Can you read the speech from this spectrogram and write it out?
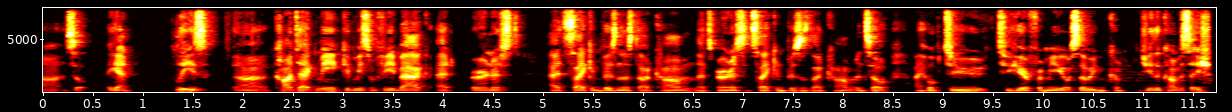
Uh, so again, please uh, contact me, give me some feedback at Ernest at psychandbusiness.com. That's Ernest at psychandbusiness.com. And so I hope to to hear from you so we can continue the conversation.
